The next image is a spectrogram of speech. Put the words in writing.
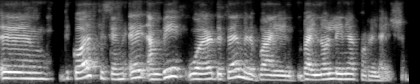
um, the coefficients A and B were determined by, by nonlinear correlations.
